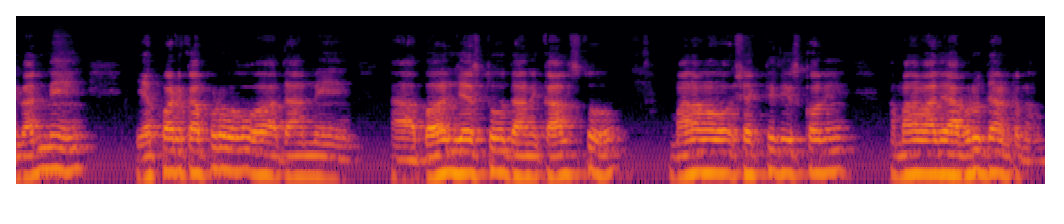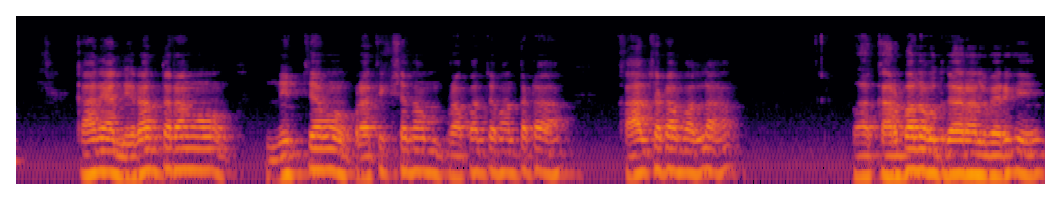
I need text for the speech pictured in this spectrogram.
ఇవన్నీ ఎప్పటికప్పుడు దాన్ని బర్న్ చేస్తూ దాన్ని కాల్స్తూ మనము శక్తి తీసుకొని మనం అది అభివృద్ధి అంటున్నాం. కానీ ఆ నిరంతరము నిత్యము ప్రతిక్షణం ప్రపంచమంతటా కాల్చడం వల్ల కర్బన ఉద్గారాలు పెరిగి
